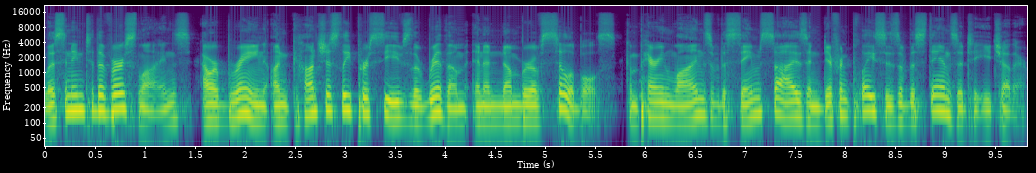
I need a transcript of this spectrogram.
Listening to the verse lines, our brain unconsciously perceives the rhythm and a number of syllables, comparing lines of the same size in different places of the stanza to each other.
